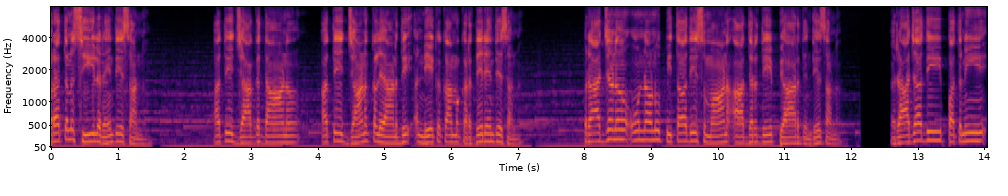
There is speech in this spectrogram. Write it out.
ਪ੍ਰਤਨਸ਼ੀਲ ਰਹਿੰਦੇ ਸਨ ਅਤੇ ਜਗਦਾਨ ਅਤੇ ਜਨ ਕਲਿਆਣ ਦੇ ਅਨੇਕ ਕੰਮ ਕਰਦੇ ਰਹਿੰਦੇ ਸਨ। ਪ੍ਰਾਜਣ ਉਹਨਾਂ ਨੂੰ ਪਿਤਾ ਦੇ ਸਮਾਨ ਆਦਰ ਦੇ ਪਿਆਰ ਦਿੰਦੇ ਸਨ। ਰਾਜਾ ਦੀ ਪਤਨੀ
